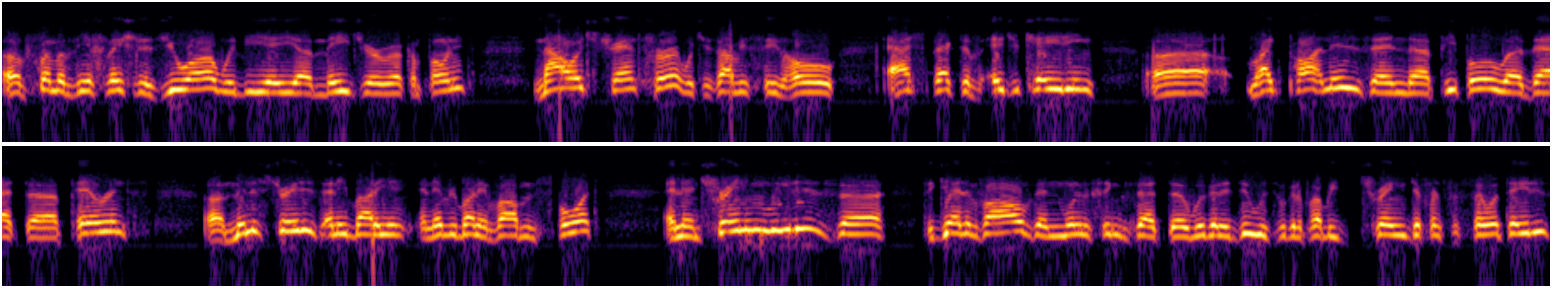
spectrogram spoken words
of some of the information as you are would be a, major component. Knowledge transfer, which is obviously the whole aspect of educating uh, like partners and uh, people uh, that parents, administrators, anybody and everybody involved in sport, and then training leaders uh, to get involved. And one of the things that uh, we're going to do is we're going to probably train different facilitators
